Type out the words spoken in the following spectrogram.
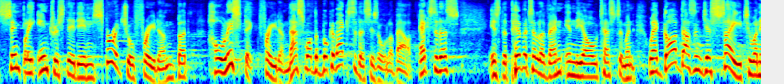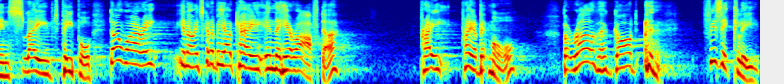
simply interested in spiritual freedom, but holistic freedom. That's what the book of Exodus is all about. Exodus is the pivotal event in the Old Testament where God doesn't just say to an enslaved people, Don't worry, you know, it's going to be okay in the hereafter. Pray, pray a bit more. But rather, God physically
